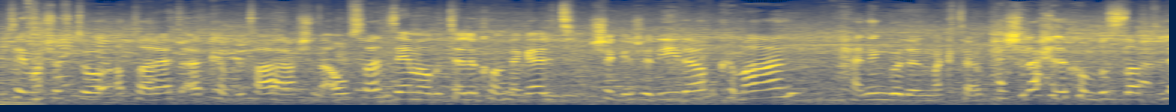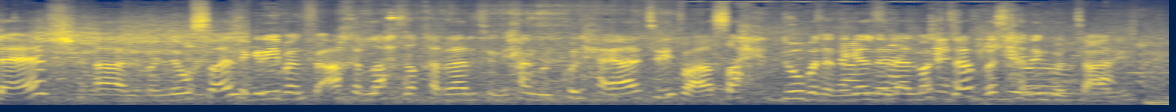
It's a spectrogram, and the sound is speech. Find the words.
زي ما شفتوا اضطريت اركب قطار عشان اوصل. زي ما قلت لكم نقلت شقة جديدة. وكمان حننقل المكتب. حشرح لكم بالضبط ليش. آه لما نوصل. تقريبا في آخر لحظة قررت إني حنقل كل حياتي. فصح دوبنا نقلنا ده المكتب بس حننقل تاني.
